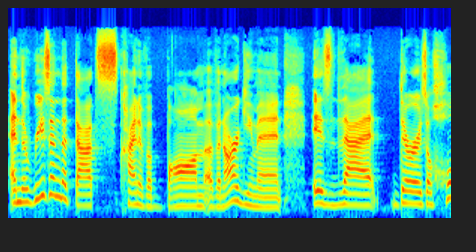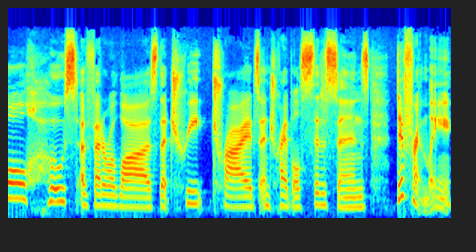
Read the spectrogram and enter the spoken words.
And the reason that that's kind of a bomb of an argument is that there is a whole host of federal laws that treat tribes and tribal citizens differently.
